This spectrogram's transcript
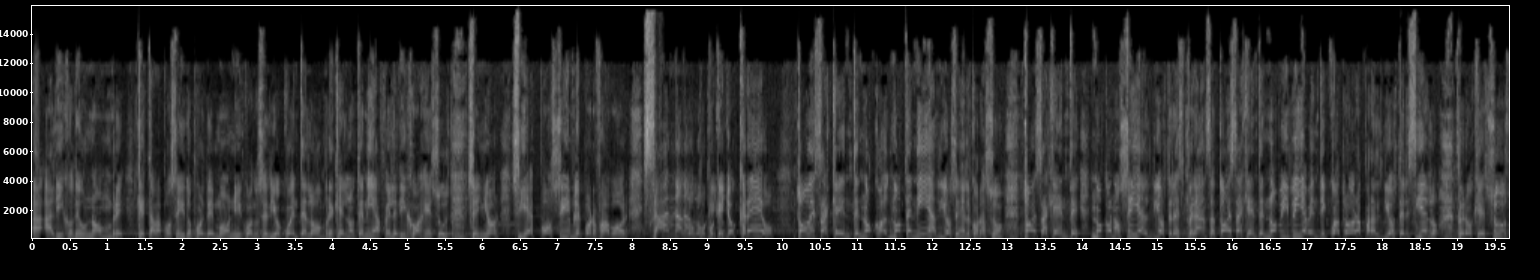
al hijo de un hombre que estaba poseído por demonio. Y cuando se dio cuenta el hombre que él no tenía fe, le dijo a Jesús, Señor, si es posible, por favor, sánalo, porque yo creo. Toda esa gente no, no tenía a Dios en el corazón. Toda esa gente no conocía al Dios de la esperanza. Toda esa gente no vivía 24 horas para el Dios del cielo. Pero Jesús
